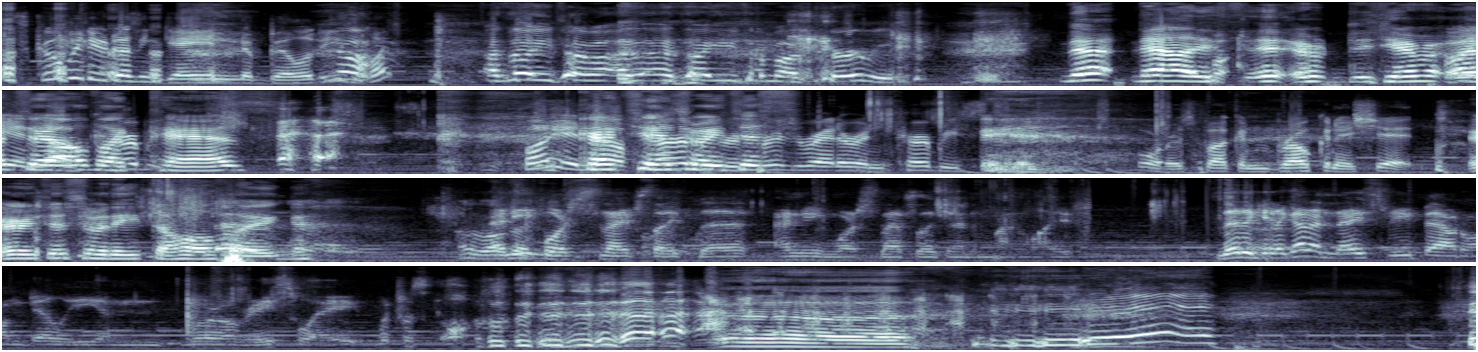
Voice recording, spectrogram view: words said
Scooby Doo doesn't gain abilities. No. What? I thought you were talking about. I, I thought you were talking about Kirby. No, no, it's, it, did you ever Funny watch the old, like, Kirby- Kaz? Funny enough, Cartoons where Kirby's he just- refrigerator and Kirby's floor is fucking broken as shit. Or he just would eat the whole thing? I I need more snipes like that. I need more snipes like that in my life. Then again, I got a nice rebound on Billy and Royal Raceway, which was cool. Uh,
